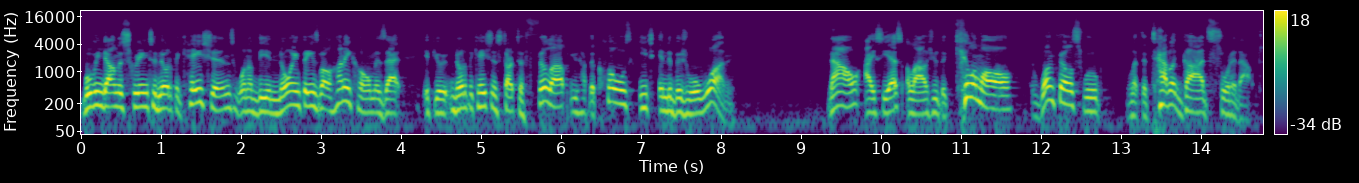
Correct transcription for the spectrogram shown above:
Moving down the screen to notifications, one of the annoying things about Honeycomb is that if your notifications start to fill up, you have to close each individual one. Now, ICS allows you to kill them all in one fell swoop and let the tablet gods sort it out.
